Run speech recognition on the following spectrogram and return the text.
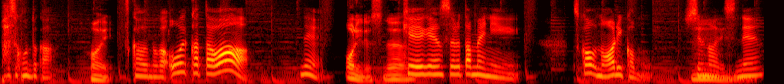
パソコンとかはい。使うのが多い方はねありですね。軽減するために使うのありかもしれないですね。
